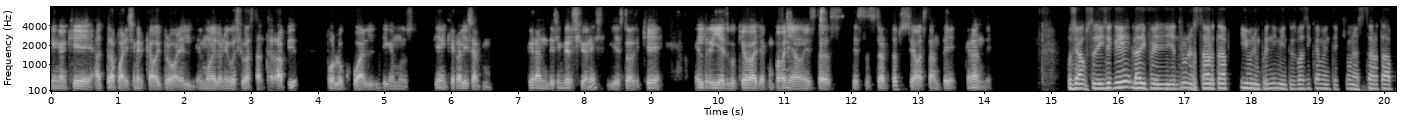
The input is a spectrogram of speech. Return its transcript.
tengan que atrapar ese mercado y probar el, modelo de negocio bastante rápido, por lo cual, digamos, tienen que realizar grandes inversiones y esto hace que el riesgo que vaya acompañado de estas, de estas startups sea bastante grande. O sea, usted dice que la diferencia entre una startup y un emprendimiento es básicamente que una startup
